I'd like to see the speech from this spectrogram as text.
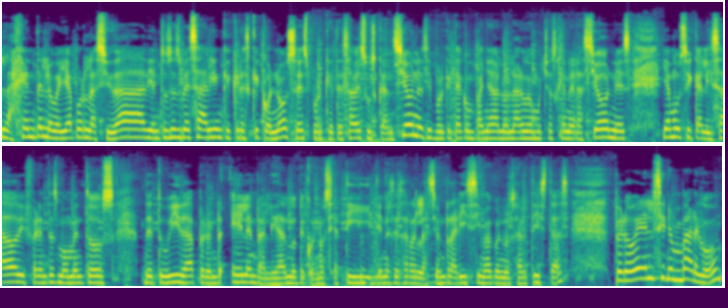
la gente lo veía por la ciudad y entonces ves a alguien que crees que conoces porque te sabe sus canciones y porque te ha acompañado a lo largo de muchas generaciones y ha musicalizado diferentes momentos de tu vida, pero él en realidad no te conoce a ti y tienes esa relación rarísima con los artistas. Pero él, sin embargo,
